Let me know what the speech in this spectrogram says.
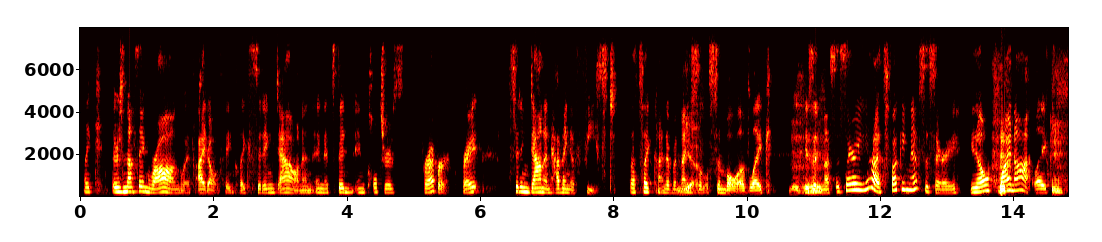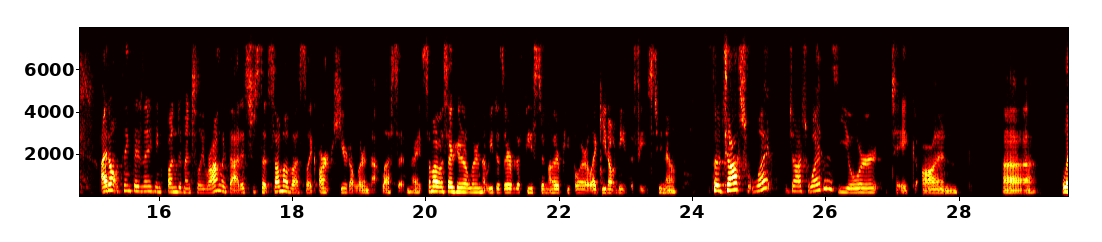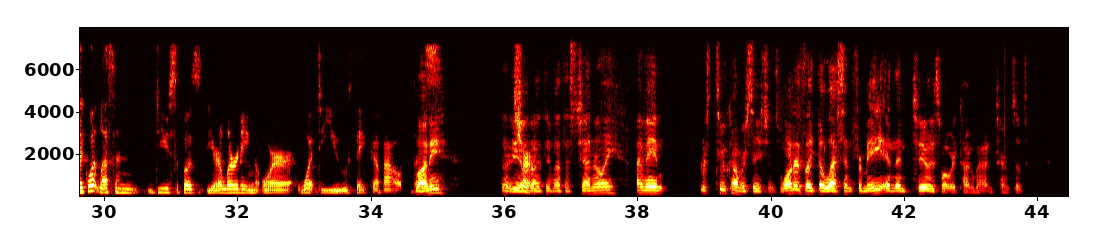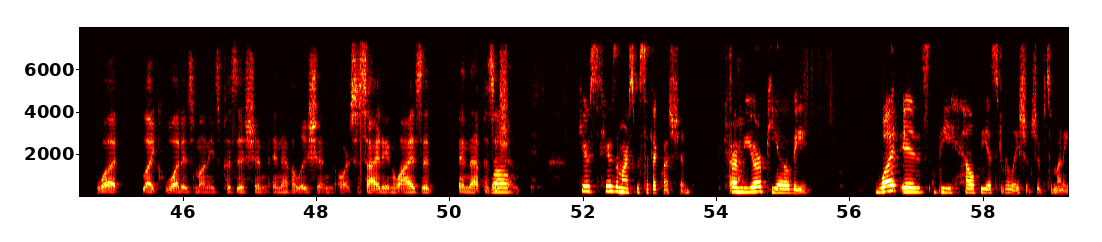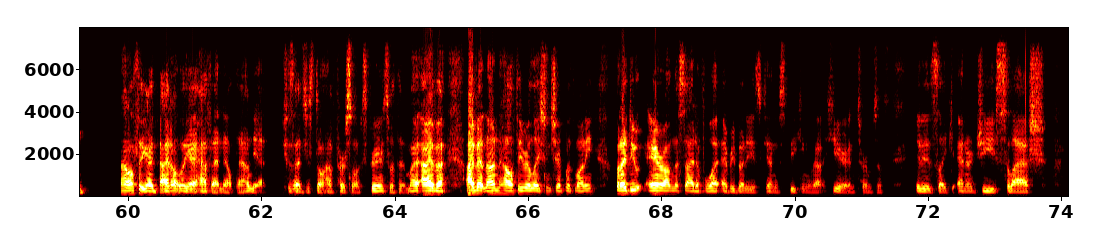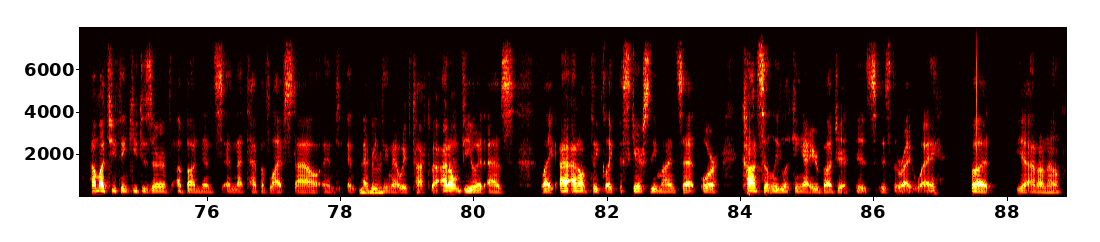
like there's nothing wrong with i don't think like sitting down and, and it's been in cultures forever right sitting down and having a feast that's like kind of a nice Yeah. little symbol of like is Mhm. it necessary yeah it's fucking necessary you know why not like i don't think there's anything fundamentally wrong with that it's just that some of us like aren't here to learn that lesson right some of us are here to learn that we deserve the feast and other people are like you don't need the feast you know so josh what josh what is your take on uh like what lesson do you suppose you're learning or what do you think about this? Money? Uh, yeah, Sure. what I think about this generally. I mean, there's two conversations. One is like the lesson for me, and then two is what we're talking about in terms of what like what is money's position in evolution or society and why is it in that position? Well, here's here's a more specific question Okay. from your pov what is the healthiest relationship to money I don't think I, I don't think I have that nailed down yet because I just don't have personal experience with it. My I have a I have an unhealthy relationship with money, but I do err on the side of what everybody is kind of speaking about here in terms of it is like energy slash how much you think you deserve abundance and that type of lifestyle and and Mhm. everything that we've talked about. I don't view it as like I, I don't think like the scarcity mindset or constantly looking at your budget is is the right way. But yeah, I don't know.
